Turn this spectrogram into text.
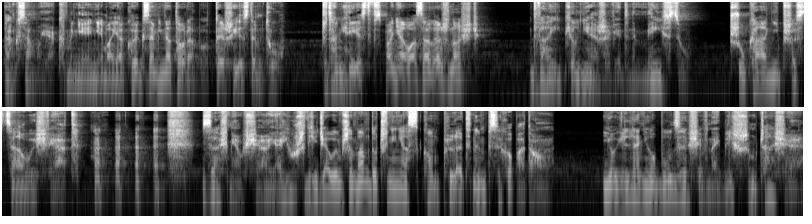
Tak samo jak mnie nie ma jako egzaminatora, bo też jestem tu. Czy to nie jest wspaniała zależność? Dwaj pionierzy w jednym miejscu, szukani przez cały świat. Zaśmiał się, a ja już wiedziałem, że mam do czynienia z kompletnym psychopatą. I o ile nie obudzę się w najbliższym czasie,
